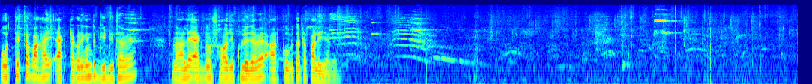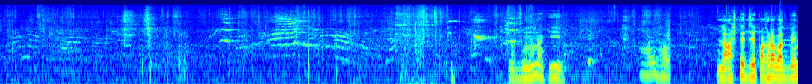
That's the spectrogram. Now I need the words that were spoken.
প্রত্যেকটা পাখায় একটা করে কিন্তু গিট দিতে হবে নাহলে একদম সহজে খুলে যাবে আর কবুতরটা পালিয়ে যাবে। বুনো নাকি? লাস্টের যে পাখাটা বাঁধবেন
